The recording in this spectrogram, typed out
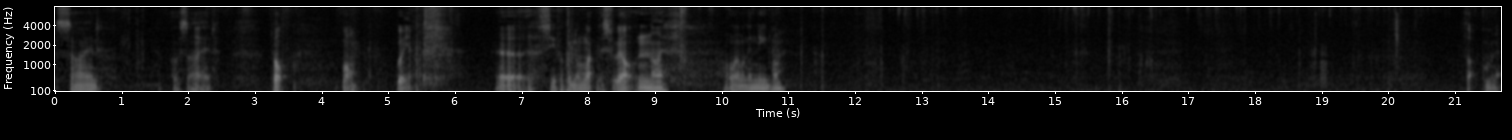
Side, other side, top, bottom. Brilliant. Uh, see if I can unwrap this without a knife. Or am I going to need one? A minute.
